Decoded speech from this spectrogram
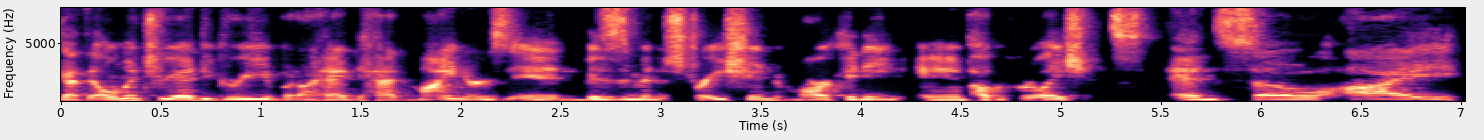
got the elementary ed degree, but I had had minors in business administration, marketing, and public relations. And so I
